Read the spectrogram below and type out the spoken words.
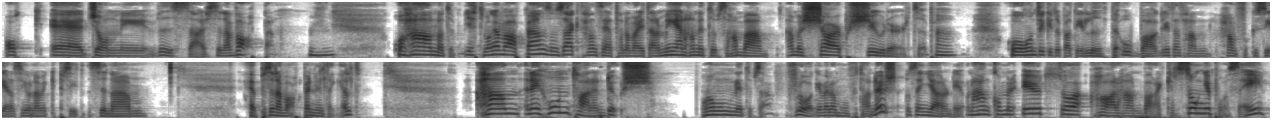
och eh, Johnny visar sina vapen. Och han har typ jättemånga vapen, som sagt han säger att han har varit i armén, han är typ så han bara, I'm a sharp shooter typ. Och hon tycker typ att det är lite obehagligt att han, han fokuserar så himla mycket på sina, eh, på sina vapen helt enkelt. Han, nej hon tar en dusch. Och hon är typ så här, frågar väl om hon får ta en dusch och sen gör hon det. Och när han kommer ut så har han bara kalsonger på sig.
